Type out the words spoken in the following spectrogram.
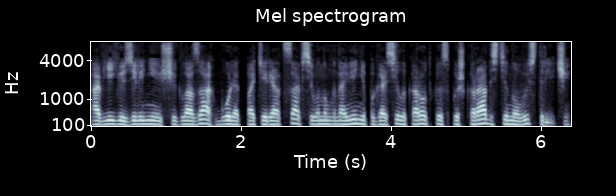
а в ее зеленеющих глазах боль от потери отца всего на мгновение погасила короткая вспышка радости новой встречи.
